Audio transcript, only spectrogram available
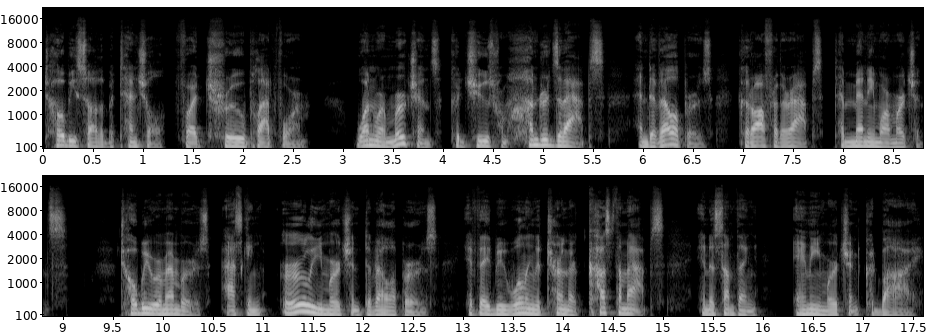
Toby saw the potential for a true platform, one where merchants could choose from hundreds of apps and developers could offer their apps to many more merchants. Toby remembers asking early merchant developers if they'd be willing to turn their custom apps into something any merchant could buy.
